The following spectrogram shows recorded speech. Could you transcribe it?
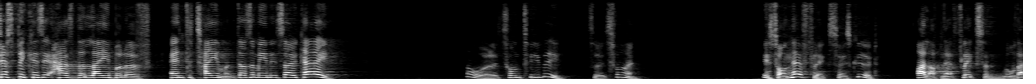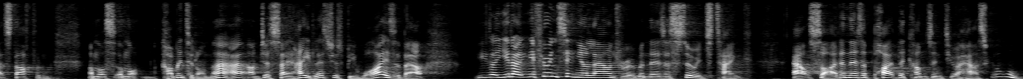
Just because it has the label of entertainment doesn't mean it's okay. Oh, well, it's on TV, so it's fine. It's on Netflix, so it's good. I love Netflix and all that stuff, and I'm not, I'm not commenting on that. I'm just saying, hey, let's just be wise about, you know, you know if you're in, in your lounge room and there's a sewage tank outside and there's a pipe that comes into your house, oh,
